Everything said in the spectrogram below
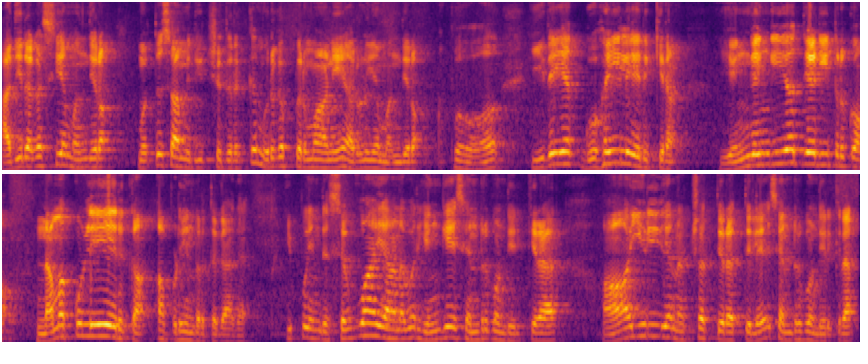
அதிரகசிய மந்திரம். முத்துசாமி தீட்சிதருக்கு முருகப்பெருமானே அருளிய மந்திரம். அப்போது இதய குகையில் இருக்கிறான். எங்கெங்கேயோ தேடிட்டு இருக்கோம் நமக்குள்ளேயே இருக்கான் அப்படின்றதுக்காக. இப்போ இந்த செவ்வாயானவர் எங்கே சென்று கொண்டிருக்கிறார்? ஆயில்ய நட்சத்திரத்திலே சென்று கொண்டிருக்கிறார்.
